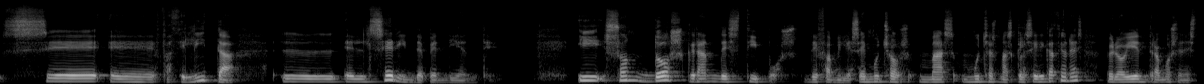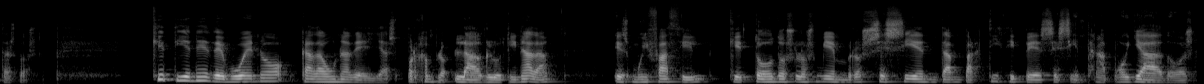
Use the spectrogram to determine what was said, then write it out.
se eh, facilita el ser independiente. Y son dos grandes tipos de familias. Hay muchos más, muchas más clasificaciones, pero hoy entramos en estas dos. ¿Qué tiene de bueno cada una de ellas? Por ejemplo, la aglutinada es muy fácil que todos los miembros se sientan partícipes, se sientan apoyados,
